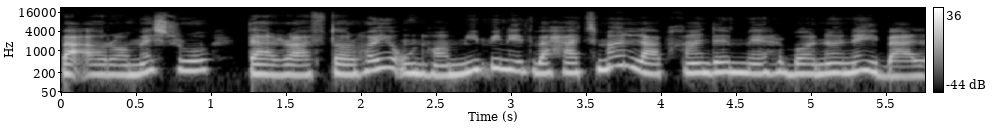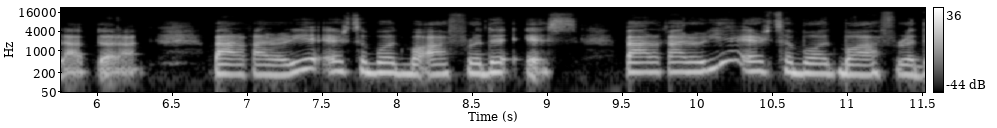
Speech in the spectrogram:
و آرامش رو در رفتارهای اونها می‌بینید و حتما لبخند مهربانانه ای بر لب دارند. برقراری ارتباط با افراد S برقراری ارتباط با افراد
